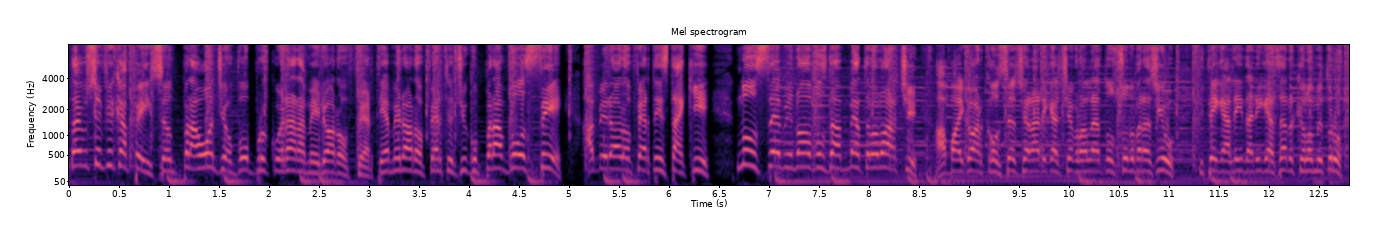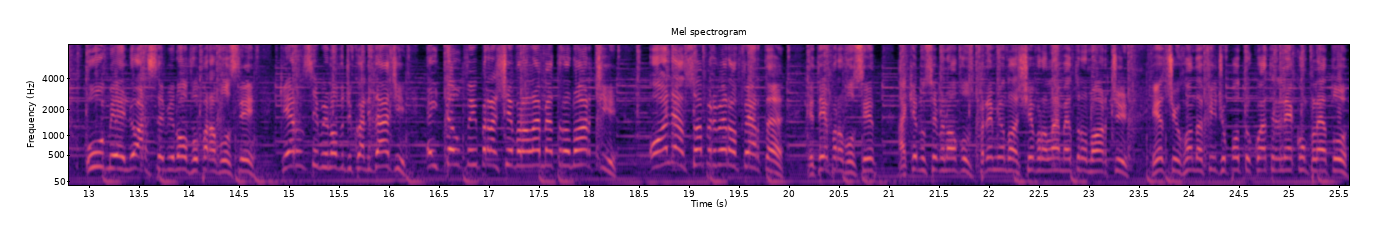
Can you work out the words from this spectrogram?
Daí você fica pensando, para onde eu vou procurar a melhor oferta? E a melhor oferta eu digo para você. A melhor oferta está aqui nos seminovos da Metro Norte, a maior concessionária Chevrolet do sul do Brasil, que tem além da linha zero quilômetro, o melhor seminovo para você. Quer um seminovo de qualidade? Então vem para Chevrolet Metro Norte. Olha só a primeira oferta. E tem para você aqui nos seminovos Premium da Chevrolet Metro Norte. Este Honda Fit 1.4 ele é completo.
